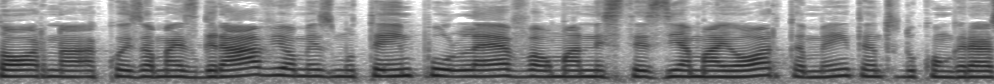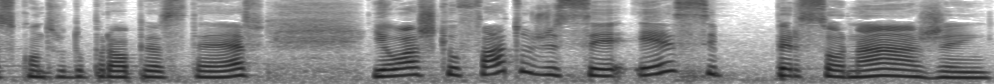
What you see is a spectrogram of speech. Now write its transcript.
torna a coisa mais grave e, ao mesmo tempo, leva a uma anestesia maior também, tanto do Congresso quanto do próprio STF. E eu acho que o fato de ser esse personagem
